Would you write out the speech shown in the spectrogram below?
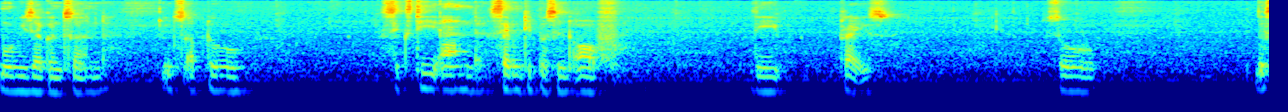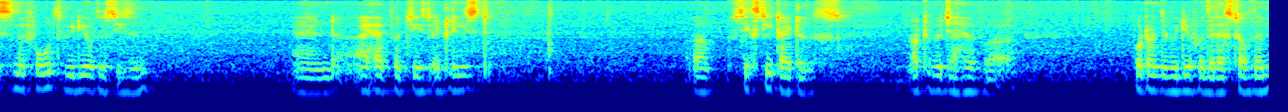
movies are concerned. It's up to 60 and 70% off the price. So this is my fourth video of the season. And I have purchased at least uh, 60 titles out of which I have uh, put on the video for the rest of them.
